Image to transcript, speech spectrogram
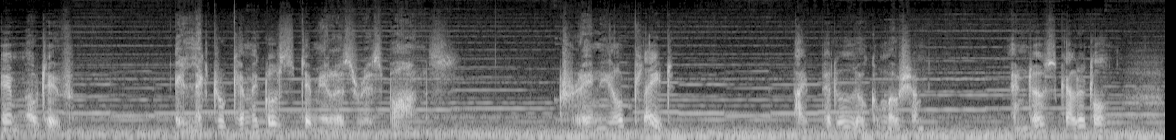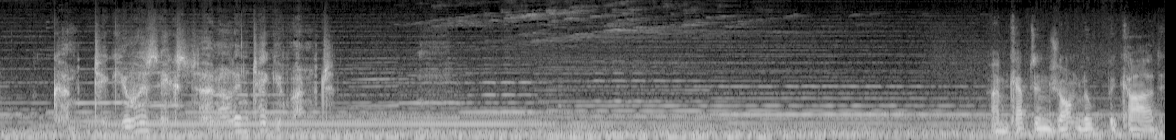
Emotive. Electrochemical stimulus response. Cranial plate. Bipedal locomotion. Endoskeletal. Contiguous external integument. Hmm. I'm Captain Jean Luc Picard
